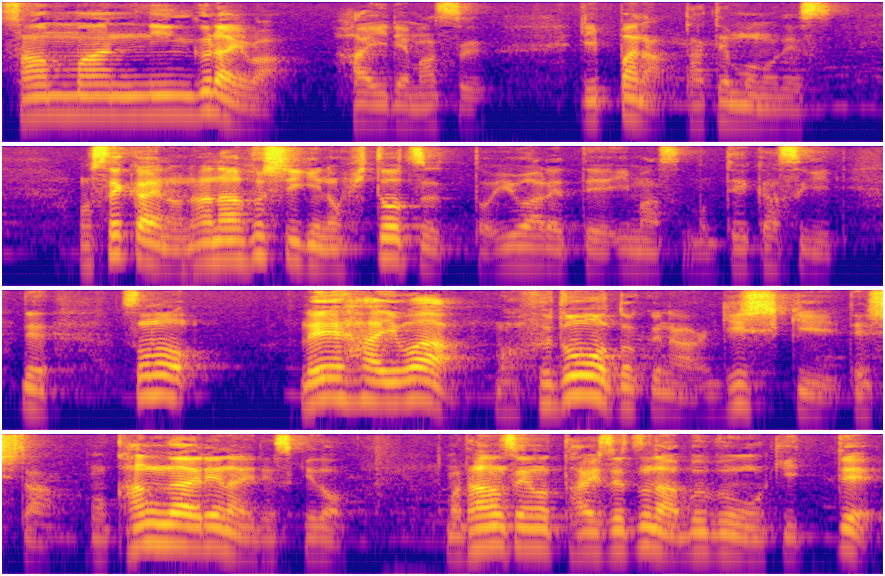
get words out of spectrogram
3万人ぐらいは入れます。立派な建物です。世界の七不思議の一つと言われています。もうでかすぎ。てでその礼拝は不道徳な儀式でした。もう考えれないですけどまあ、男性の大切な部分を切って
